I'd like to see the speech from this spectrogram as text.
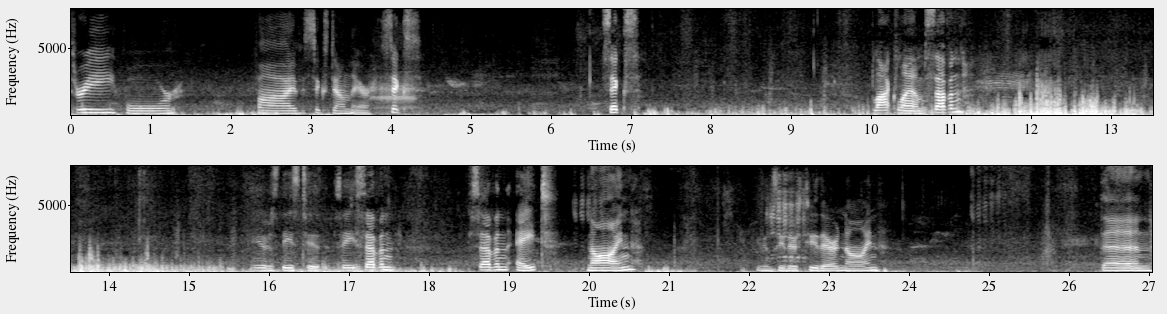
three, four, five, six down there. Six. Six. Black lamb, seven. Here's these two. See, seven, seven, eight, nine. You can see there's two there, nine. Then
